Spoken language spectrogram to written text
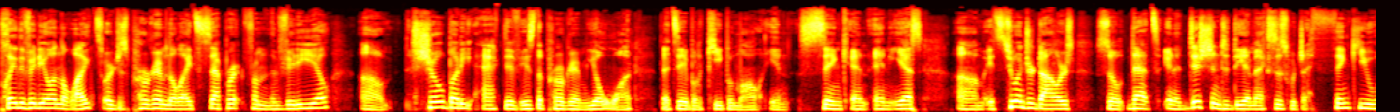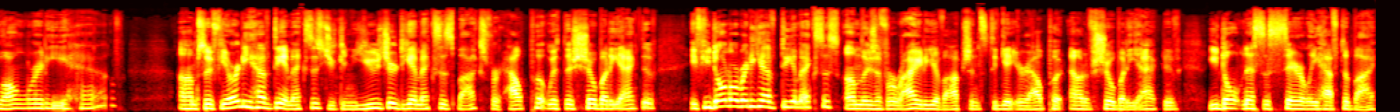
play the video on the lights or just program the lights separate from the video, um, ShowBuddy Active is the program you'll want that's able to keep them all in sync. And and yes, um, it's two hundred dollars, so that's in addition to DMXIS, which I think you already have. Um, so if you already have DMXIS, you can use your DMXIS box for output with the ShowBuddy Active. If you don't already have DMXIS, um, there's a variety of options to get your output out of ShowBuddy Active. You don't necessarily have to buy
